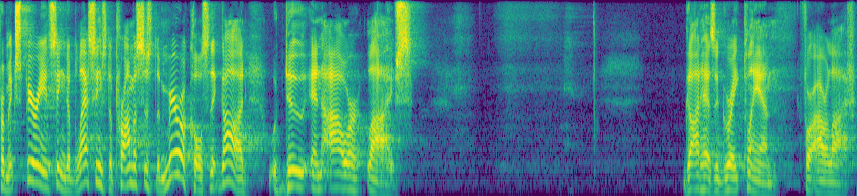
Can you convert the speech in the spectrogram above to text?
from experiencing the blessings, the promises, the miracles that God would do in our lives. God has a great plan for our life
